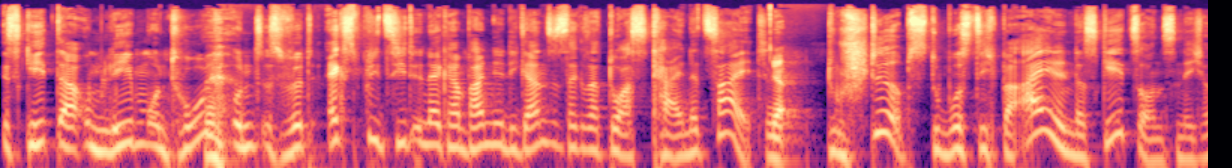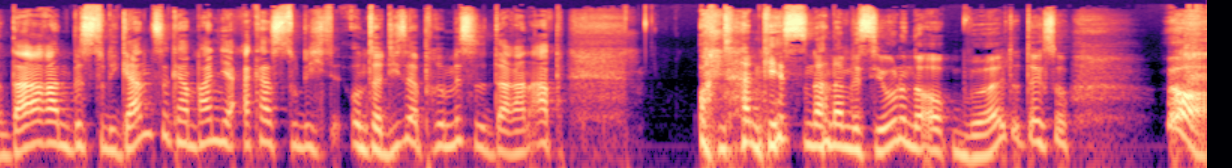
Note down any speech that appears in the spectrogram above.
es geht da um Leben und Tod und es wird explizit in der Kampagne die ganze Zeit gesagt, du hast keine Zeit. Ja. Du stirbst, du musst dich beeilen, das geht sonst nicht. Und daran bist du die ganze Kampagne, ackerst du dich unter dieser Prämisse daran ab. Und dann gehst du nach einer Mission in der Open World und denkst so, ja,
